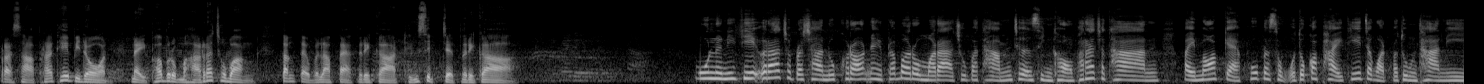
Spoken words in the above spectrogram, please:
ปราสาทพระเทพบิดรในพระบรมมหาราชวัง ตั้งแต่เวลา 8นาฬิกาถึง 17นาฬิกา มูลนิธิราชประชานุเคราะห์ในพระบรมราชูปถัมภ์เชิญสิ่งของพระราชทาน ไปมอบแก่ผู้ประสบอุทกภัยที่จังหวัดปทุมธานี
